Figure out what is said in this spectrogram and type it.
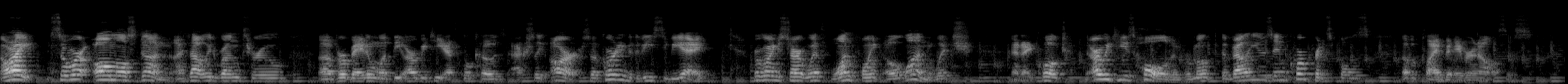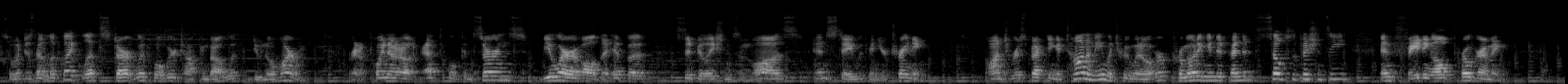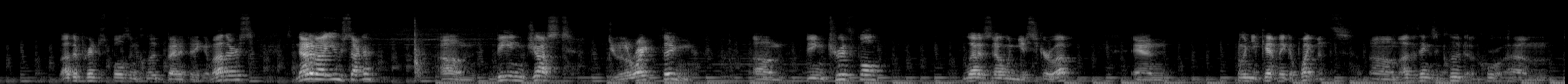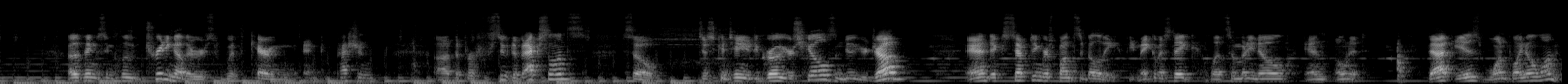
All right, so we're almost done. I thought we'd run through uh, verbatim what the RBT ethical codes actually are. So according to the BCBA, we're going to start with 1.01, which, and I quote, RBTs hold and promote the values and core principles of applied behavior analysis. So what does that look like? Let's start with what we were talking about with do no harm. We're going to point out our ethical concerns, be aware of all the HIPAA stipulations and laws, and stay within your training. On to respecting autonomy, which we went over, promoting independence, self-sufficiency, and fading all programming. Other principles include benefiting of others. It's not about you, sucker. Um, being just, do the right thing. Um, being truthful, let us know when you screw up, and when you can't make appointments. Um, other things include um, other things include treating others with caring and compassion, uh, the pursuit of excellence. So just continue to grow your skills and do your job, and accepting responsibility. If you make a mistake, let somebody know and own it. That is 1.01.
